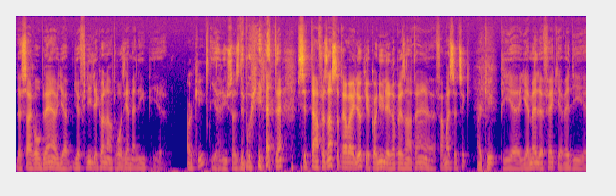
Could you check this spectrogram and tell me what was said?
le sarrau blanc. Il a, il a fini l'école en troisième année, puis euh, il a réussi à se débrouiller là-dedans. C'est en faisant ce travail-là qu'il a connu les représentants euh, pharmaceutiques. OK. Puis euh, il aimait le fait qu'il y avait des, tu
